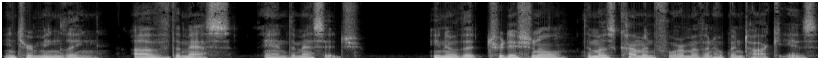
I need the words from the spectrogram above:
intermingling of the mess and the message. You know, the traditional the most common form of an open talk is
